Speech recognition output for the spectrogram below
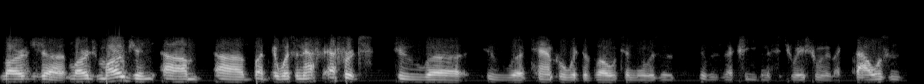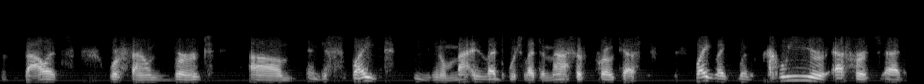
large uh, large margin. Um, uh, but there was an effort to uh, to uh, tamper with the vote, and there was a there was actually even a situation where like thousands of ballots were found burnt. Um, and despite, you know, ma- led, which led to massive protests, despite like clear efforts at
